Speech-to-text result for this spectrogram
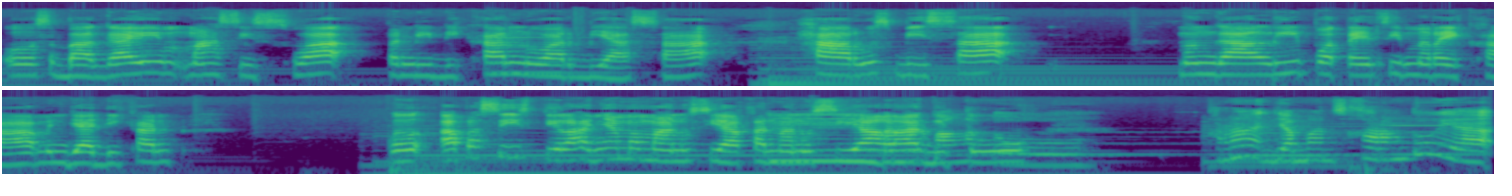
eh, sebagai mahasiswa pendidikan luar biasa harus bisa menggali potensi mereka menjadikan eh, apa sih istilahnya memanusiakan Hmm, manusia lah gitu tuh. karena zaman sekarang tuh ya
